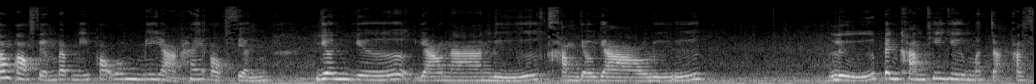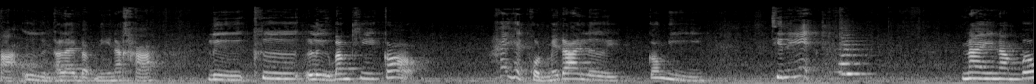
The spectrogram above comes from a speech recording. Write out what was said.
ต้องออกเสียงแบบนี้ เพราะว่าไม่อยากให้ออกเสียง เยินเยอะยาวนานหรือคำยาวๆหรือ หรือเป็นคำที่ยืมมาจากภาษาอื่นอะไรแบบนี้นะคะ หรือคือหรือบางทีก็ให้เหตุผลไม่ได้เลย ก็มี ทีนี้ใน number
